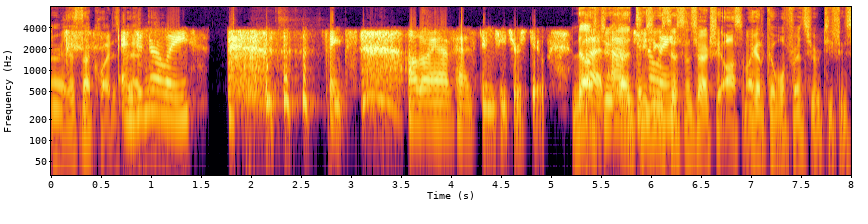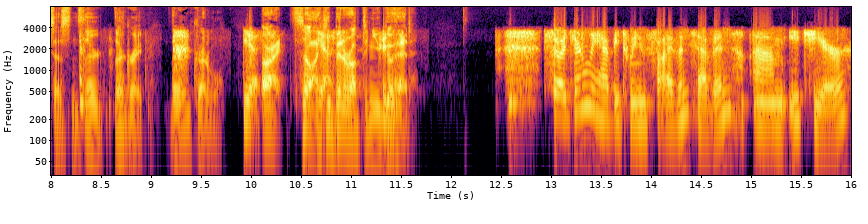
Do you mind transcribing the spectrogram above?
All right, that's not quite as bad. And bad. generally, thanks. Although I have had student teachers too. no, but, stu- um, uh, teaching assistants are actually awesome. I got a couple of friends who are teaching assistants. They're they're great. They're incredible. Yes. All right, so I Yes. keep interrupting you. Go ahead. So I generally have between five and seven um, each year.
